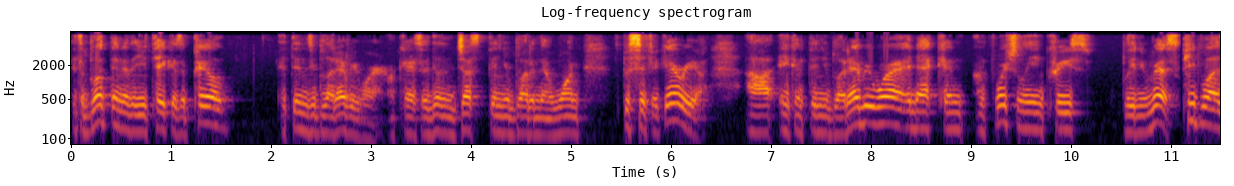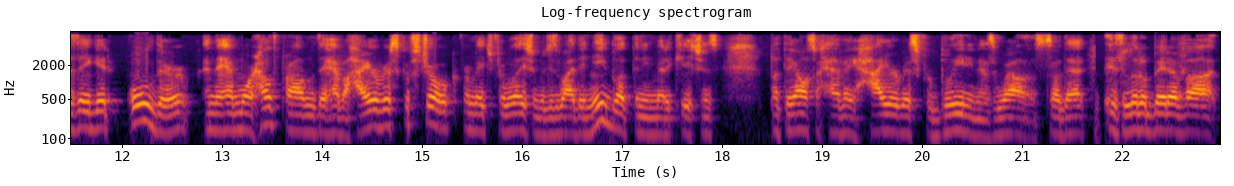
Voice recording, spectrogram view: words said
it's a blood thinner that you take as a pill. It thins your blood everywhere. Okay, so it doesn't just thin your blood in that one specific area. Uh, it can thin your blood everywhere, and that can unfortunately increase bleeding risk. People, as they get older and they have more health problems, they have a higher risk of stroke from atrial fibrillation, which is why they need blood thinning medications, but they also have a higher risk for bleeding as well. And so that is a little bit of a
